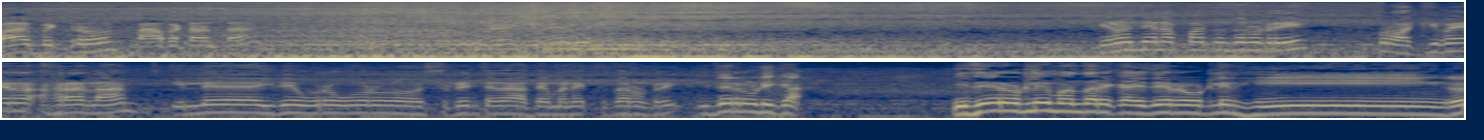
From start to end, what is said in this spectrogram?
ಒಳಗೆ ಬಿಟ್ಟರು ಬಾಬಟ ಅಂತ. ಇನ್ನೊಂದೇನಪ್ಪ ಅಂತಂದ್ರೆ ನೋಡ್ರಿ ರಾಕಿ ಬಾಯ್ ಹರಲ್ಲ. ಇಲ್ಲೇ ಇದೇ ಊರ, ಊರು ಸ್ಟೂಡೆಂಟ್ ಅದ ಅದೇ ಮನೆ ಕೂತಾರ ನೋಡ್ರಿ. ಇದೇ ರೋಡಿಗ ಇದೇ ರೋಡ್ಲಿಂದ ಬಂದಾರೀಗ ಇದೇ ರೋಡ್ಲಿಂದ ಹಿಂಗೆ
